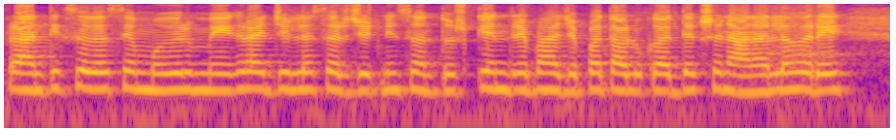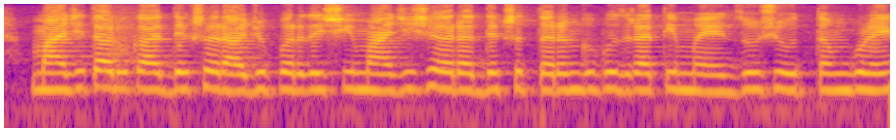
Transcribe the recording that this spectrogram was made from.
प्रांतिक सदस्य मयूर मेघराज जिल्हा सरचिटणीस संतोष केंद्रे भाजपा तालुका अध्यक्ष नाना लहरे माजी तालुका अध्यक्ष राजू परदेशी माजी शहर अध्यक्ष तरंग गुजराती महेश जोशी उत्तम घुळे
